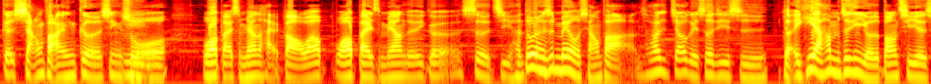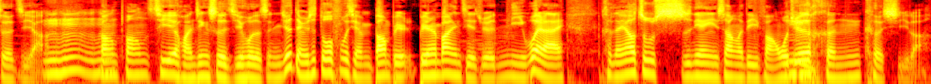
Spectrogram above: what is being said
个想法跟个性，说我要摆什么样的海报，我要我要摆什么样的一个设计。很多人是没有想法，他是交给设计师。对，IKEA 他们最近有的帮企业设计啊。嗯哼，嗯哼帮帮企业环境设计，或者是你就等于是多付钱帮别别人帮你解决你未来可能要住十年以上的地方，我觉得嗯很可惜啦。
